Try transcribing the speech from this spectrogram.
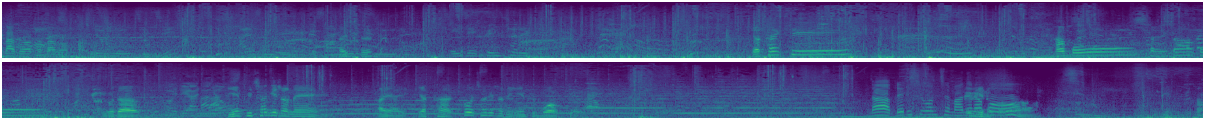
나도 나도 나도 나이스. 거야. 야타 해킹. 가고, 잘 가고. 이거 나. EMP 차기 전에, 아니, 아니, 야타 초월 차기 전에 EMP 모아올게요. 나 메리시 원체 많이라고 여기 있구나.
